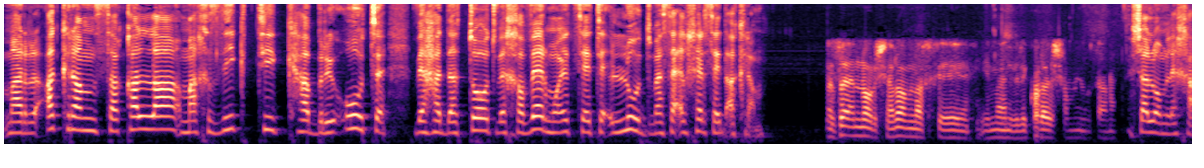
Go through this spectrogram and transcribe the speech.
מר אכרם סקאלה, מחזיק תיק הבריאות והדתות וחבר מועצת לוד. מסא אל-חיר סייד אכרם. מסא אל-נור, שלום לך אימאן ולכל השומעים אותנו. שלום לך.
